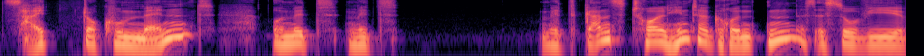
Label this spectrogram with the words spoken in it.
Zeitdokument und mit, mit, mit ganz tollen Hintergründen. Es ist so wie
